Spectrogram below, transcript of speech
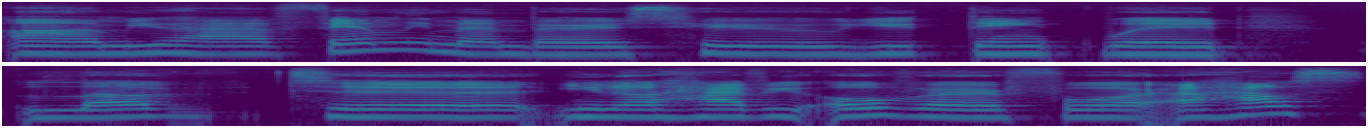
um, you have family members who you think would love to you know have you over for a house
